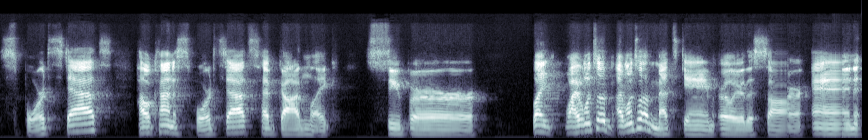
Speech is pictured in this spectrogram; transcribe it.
sports stats. How kind of sports stats have gotten like super like I went to I went to a Mets game earlier this summer, and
